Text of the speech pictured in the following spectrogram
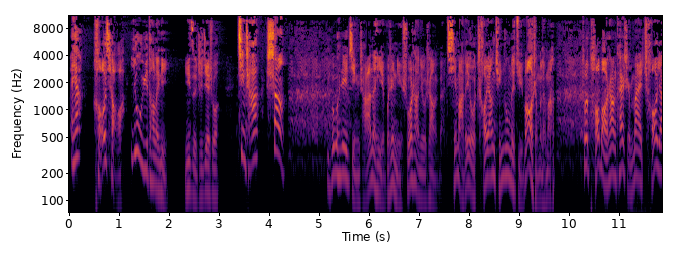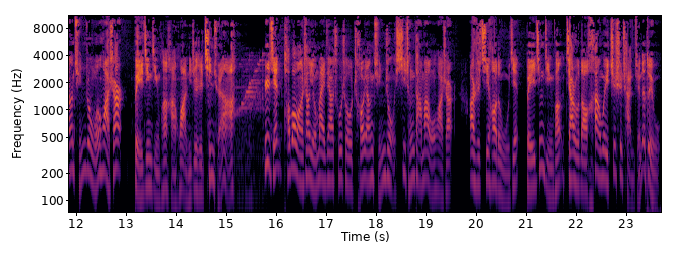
哎呀，好巧啊，又遇到了你。”女子直接说：“警察上。”不过这警察呢，也不是你说上就上的，起码得有朝阳群众的举报什么的嘛。说淘宝上开始卖朝阳群众文化衫北京警方喊话：“你这是侵权啊！”日前，淘宝网上有卖家出售朝阳群众西城大妈文化衫二十七号的午间，北京警方加入到捍卫知识产权的队伍。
